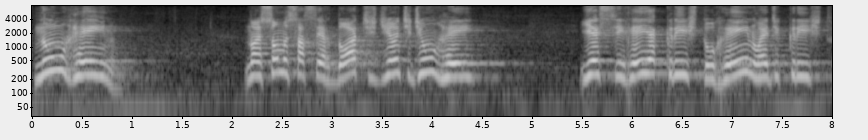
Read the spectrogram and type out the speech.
num reino. Nós somos sacerdotes diante de um rei. E esse rei é Cristo, o reino é de Cristo.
